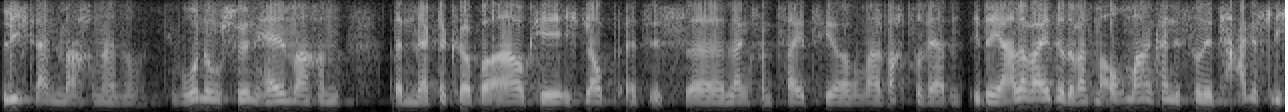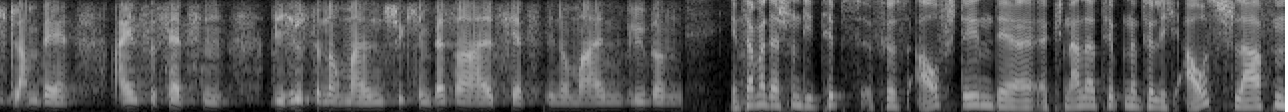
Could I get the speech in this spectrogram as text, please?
Licht anmachen, also die Wohnung schön hell machen, dann merkt der Körper, ah okay, ich glaube, es ist äh, langsam Zeit, hier mal wach zu werden. Idealerweise, oder was man auch machen kann, ist so eine Tageslichtlampe einzusetzen. Die hilft dann nochmal ein Stückchen besser als jetzt die normalen Glühbirnen. Jetzt haben wir da schon die Tipps fürs Aufstehen. Der Knallertipp natürlich ausschlafen.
